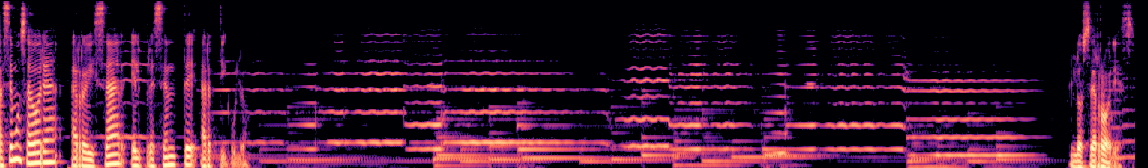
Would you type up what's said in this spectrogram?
Pasemos ahora a revisar el presente artículo. Los errores.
